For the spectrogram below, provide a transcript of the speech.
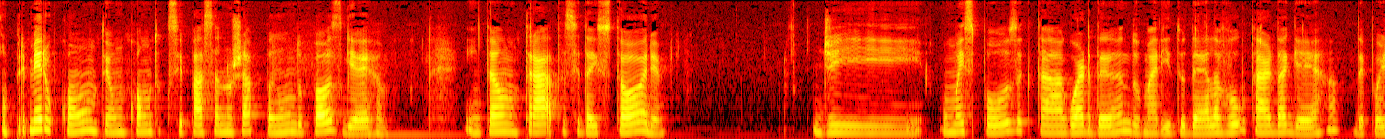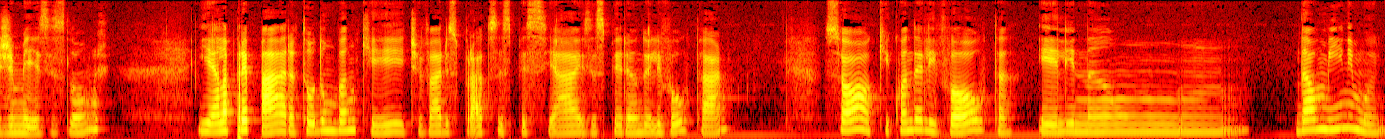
O primeiro conto é um conto que se passa no Japão do pós-guerra. Então, trata-se da história de uma esposa que está aguardando o marido dela voltar da guerra, depois de meses longe, E ela prepara todo um banquete, vários pratos especiais, esperando ele voltar. Só que quando ele volta, ele não dá o mínimo,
